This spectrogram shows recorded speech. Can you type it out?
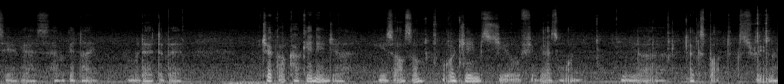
See you guys. Have a good night. I'm gonna head to bed. Check out Kake Ninja. He's awesome. Or James Geo if you guys want. He uh Xbox streamer.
